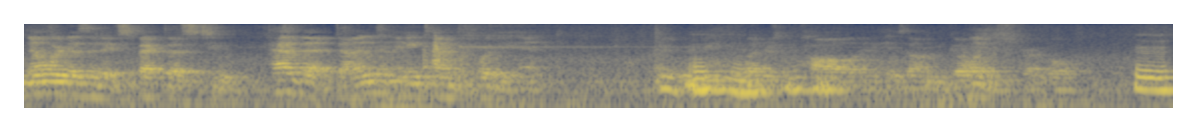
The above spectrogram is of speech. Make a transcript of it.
Nowhere does it expect us to have that done anytime before the end. Mm-hmm. Right? We read the letters of Paul and his ongoing struggle. Hmm.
